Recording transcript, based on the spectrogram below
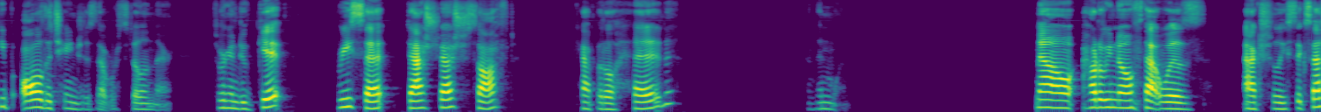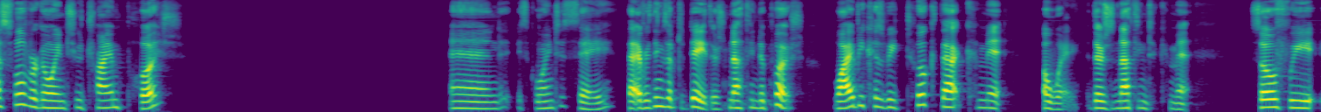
keep all the changes that were still in there. So we're going to do git reset dash dash soft capital head and then one. Now, how do we know if that was actually successful? We're going to try and push. And it's going to say that everything's up to date. There's nothing to push. Why? Because we took that commit away. There's nothing to commit. So if we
